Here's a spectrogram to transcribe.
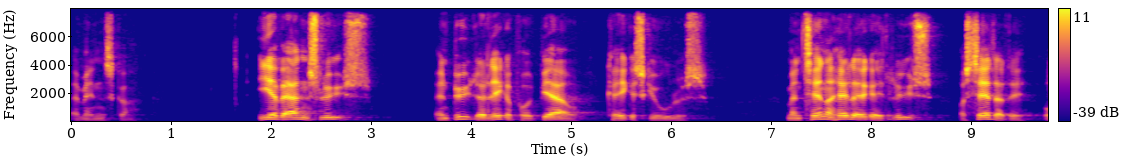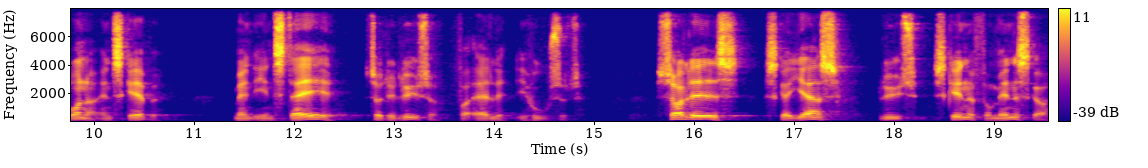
af mennesker. I er verdens lys. En by, der ligger på et bjerg, kan ikke skjules. Man tænder heller ikke et lys og sætter det under en skæppe, men i en stage, så det lyser for alle i huset. Således skal jeres lys skinne for mennesker,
